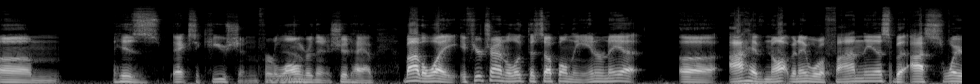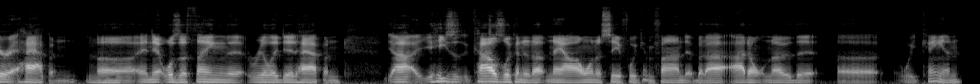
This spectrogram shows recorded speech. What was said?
um his execution for longer than it should have. By the way, if you're trying to look this up on the internet, uh, I have not been able to find this, but I swear it happened, uh, and it was a thing that really did happen. I, he's Kyle's looking it up now. I want to see if we can find it, but I, I don't know that uh, we can.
